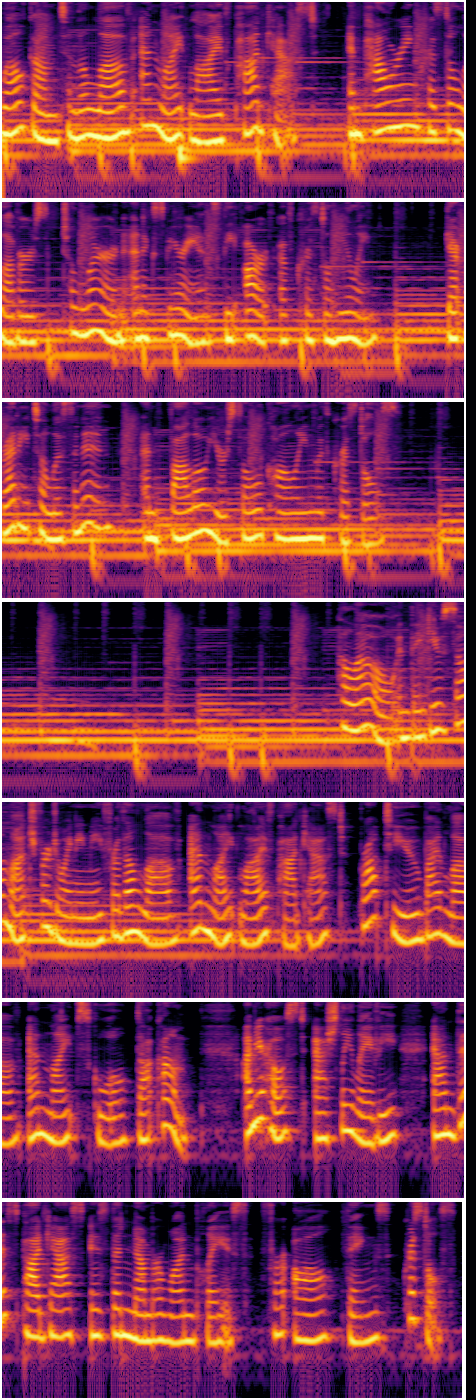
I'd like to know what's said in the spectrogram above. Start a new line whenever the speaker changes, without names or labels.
Welcome to the Love and Light Live podcast, empowering crystal lovers to learn and experience the art of crystal healing. Get ready to listen in and follow your soul calling with crystals. Hello, and thank you so much for joining me for the Love and Light Live podcast brought to you by loveandlightschool.com. I'm your host, Ashley Leavy, and this podcast is the number one place for all things crystals.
